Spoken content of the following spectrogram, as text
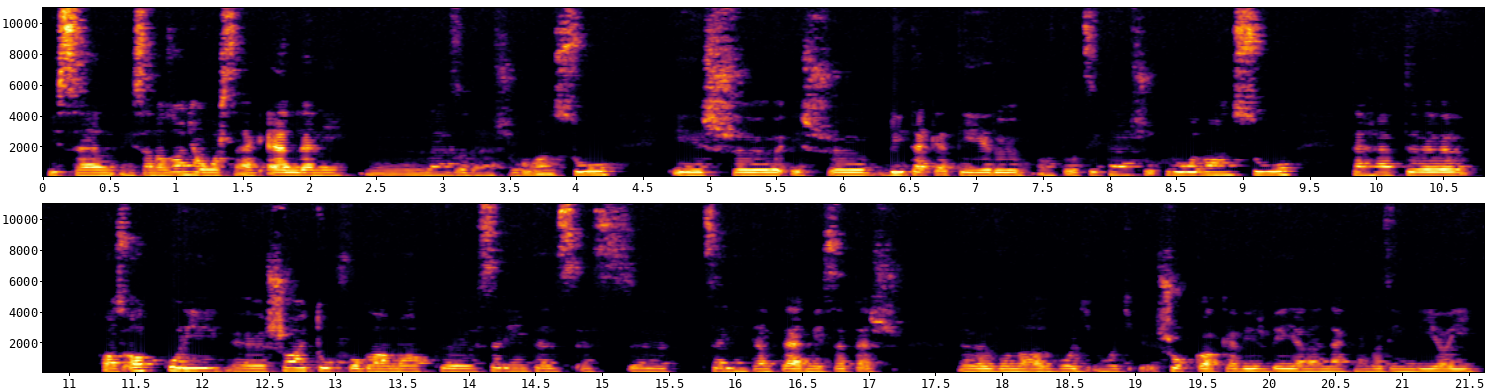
hiszen, hiszen az anyaország elleni lázadásról van szó, és, és briteket érő atrocitásokról van szó, tehát az akkori sajtófogalmak szerint ez, ez szerintem természetes vonal, hogy, hogy sokkal kevésbé jelennek meg az indiai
